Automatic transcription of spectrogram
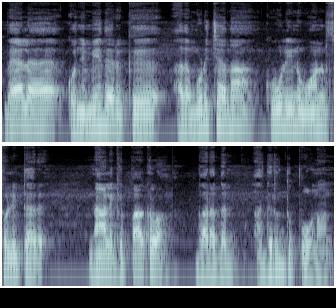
வேலை கொஞ்சம் மீதம் இருக்குது அதை முடித்தாதான் கூலின்னு ஓனர் சொல்லிட்டாரு. நாளைக்கு பார்க்கலாம். வரதன் அதிர்ந்து போனான்.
